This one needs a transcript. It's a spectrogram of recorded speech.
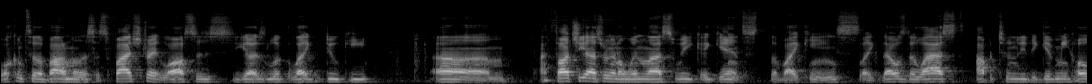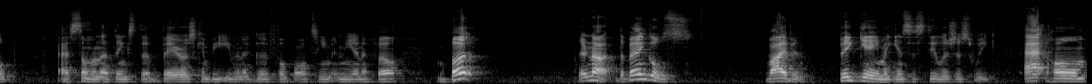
Welcome to the bottom of the list. It's five straight losses. You guys look like Dookie. Um, I thought you guys were gonna win last week against the Vikings. Like that was the last opportunity to give me hope as someone that thinks the Bears can be even a good football team in the NFL. But they're not. The Bengals vibing. Big game against the Steelers this week at home.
